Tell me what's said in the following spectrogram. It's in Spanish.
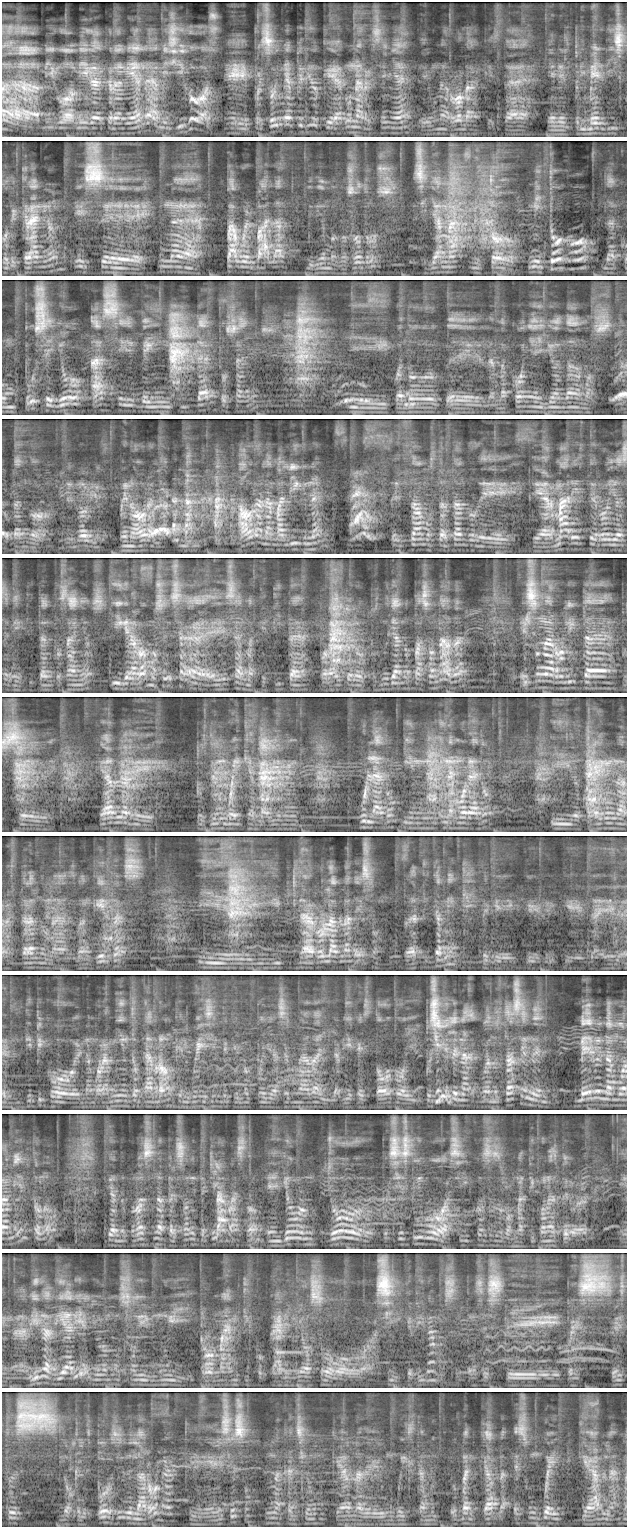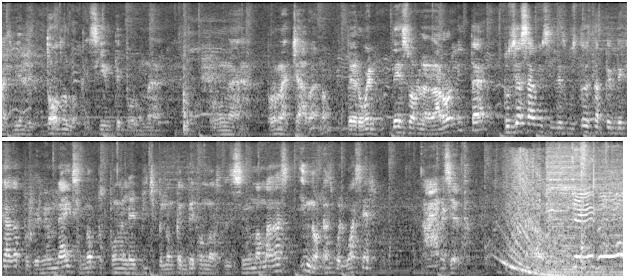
amigo, amiga craneana, mis hijos. Eh, pues hoy me han pedido que haga una reseña de una rola que está en el primer disco de Cranion. Es eh, una power ballad, diríamos nosotros. Se llama Mi Todo. Mi Todo la compuse yo hace veintitantos años y cuando eh, la Macoña y yo andábamos tratando de novios. Bueno, ahora la, ahora la maligna, estábamos tratando de, armar este rollo hace veintitantos años y grabamos esa, esa maquetita por ahí, pero pues ya no pasó nada. Es una rolita pues, eh, que habla de, pues, de un güey que anda bien enculado, bien enamorado y lo traen arrastrando las banquetas y, la rola habla de eso, prácticamente, de que, el, típico enamoramiento cabrón, que el güey siente que no puede hacer nada y la vieja es todo. Y, pues sí, cuando estás en el mero enamoramiento, ¿no? cuando conoces a una persona y te clavas, ¿no? Eh, yo, yo, pues sí escribo así cosas romanticonas, pero en la vida diaria yo no soy muy romántico, cariñoso, así que digamos. Entonces, eh, pues esto es lo que les puedo decir de La Rona, que es eso, una canción que habla de un güey que está muy... Bueno, que habla, es un güey que habla más bien de todo lo que siente por una... Por una por una chava, ¿no? Pero bueno, de eso habla la rolita. Pues ya saben, si les gustó esta pendejada, pues denle un like. Si no, pues pónganle pinche pelón pendejo, no estoy diciendo mamadas y no las vuelvo a hacer. Ah, no es cierto. 되고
